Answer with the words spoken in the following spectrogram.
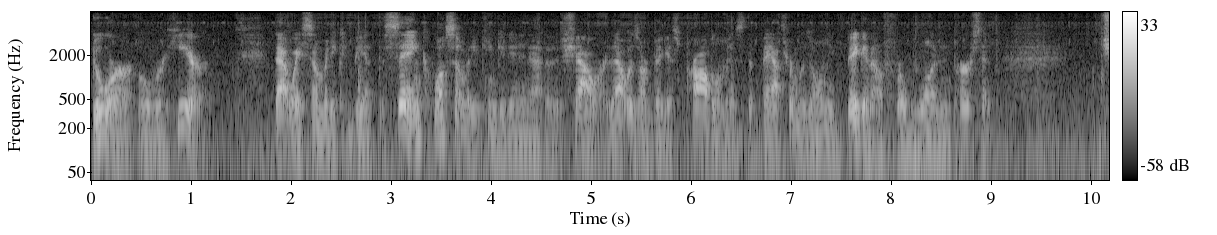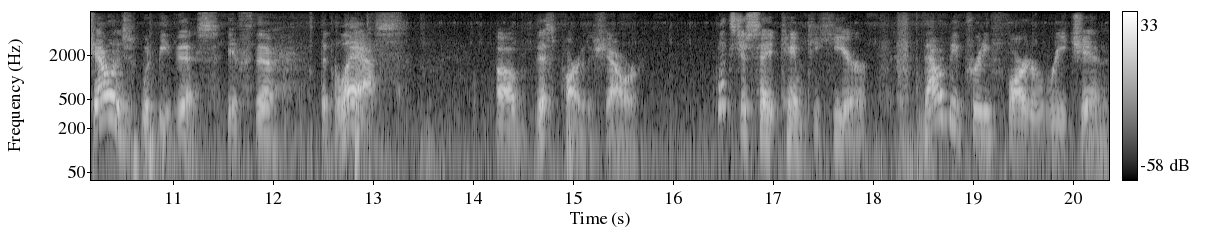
door over here. That way somebody could be at the sink while somebody can get in and out of the shower. That was our biggest problem is the bathroom was only big enough for one person. Challenge would be this. If the, the glass of this part of the shower, let's just say it came to here, that would be pretty far to reach in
